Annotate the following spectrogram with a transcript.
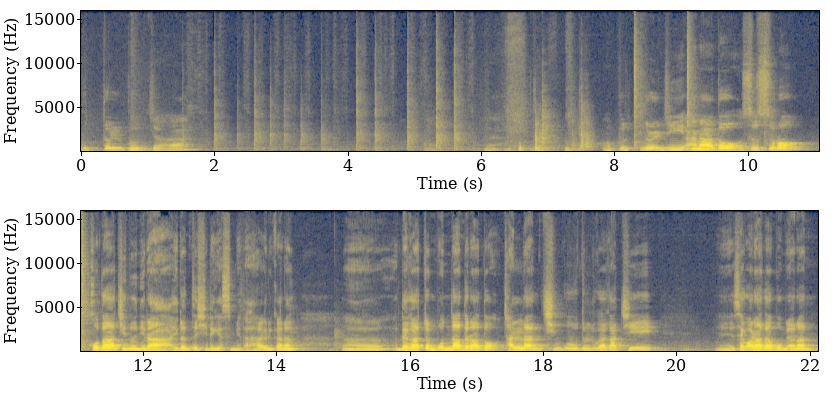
붙들 붙자. 네, 붙들. 어, 붙들지 않아도 스스로 고다지느니라. 이런 뜻이 되겠습니다. 그러니까는 어, 내가 좀 못나더라도 잘난 친구들과 같이 예, 생활하다 보면은 어,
